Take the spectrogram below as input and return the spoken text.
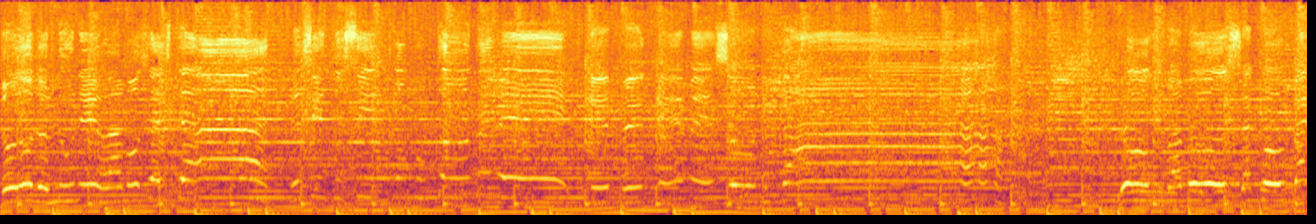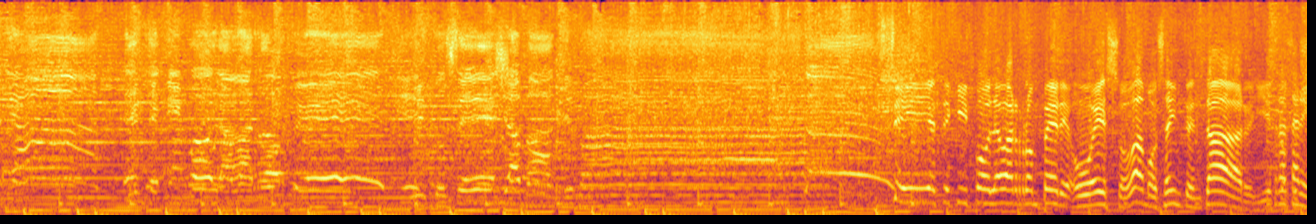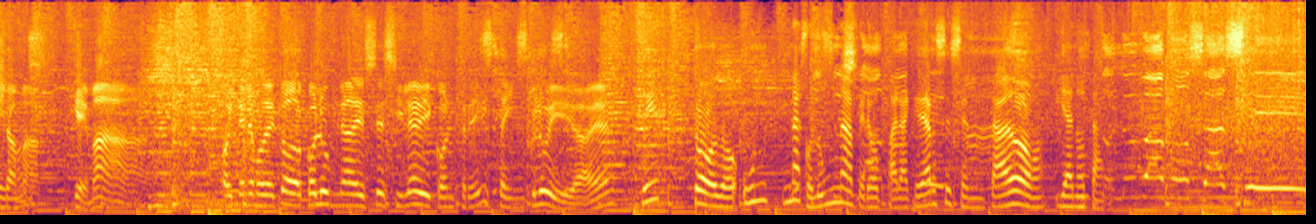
Todos los lunes vamos a estar Los vamos a acompañar, este equipo la va a romper y esto se llama quemar. Sí, este equipo la va a romper, o eso, vamos a intentar. Y esto se llama ¿Qué más? Hoy tenemos de todo, columna de Ceci Levy con entrevista incluida, ¿eh? De todo, un- una columna, pero para quedarse sentado y anotar. Lo vamos a hacer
